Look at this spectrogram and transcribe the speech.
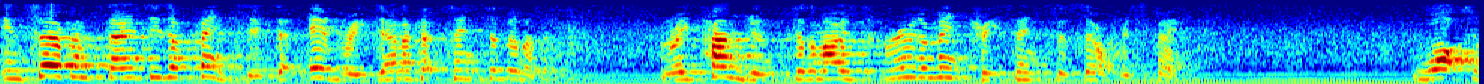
In circumstances offensive to every delicate sensibility, and repugnant to the most rudimentary sense of self-respect. What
